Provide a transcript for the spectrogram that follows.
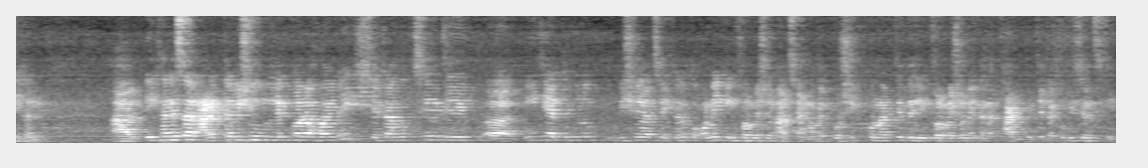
এখানে। আর এখানে স্যার আরেকটা বিষয় উল্লেখ করা হয়নি সেটা হচ্ছে যে এই যে এতগুলো বিষয় আছে, এখানে তো অনেক ইনফরমেশন আছে। আমাদের প্রশিক্ষণার্থীদের ইনফরমেশন এখানে থাকবে, যেটা খুবই সেন্সিটিভ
